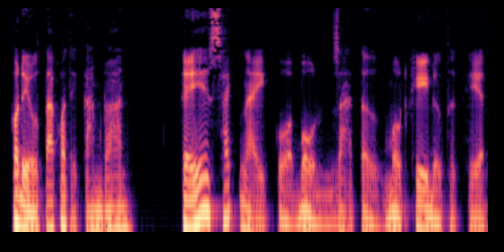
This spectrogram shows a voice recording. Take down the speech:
Có điều ta có thể cam đoan. Kế sách này của bổn gia tử một khi được thực hiện.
